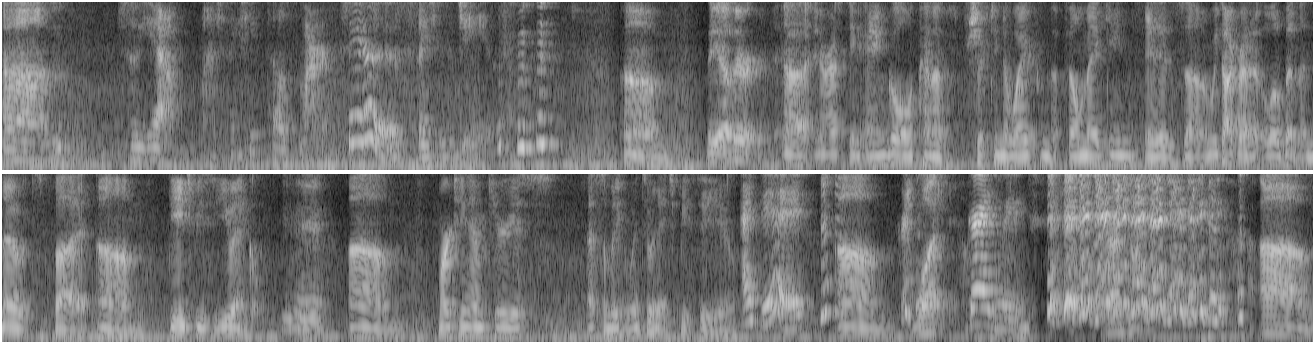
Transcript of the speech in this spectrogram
Um. So yeah, I just think she's so smart. She is. just think she's a genius. Um, the other uh, interesting angle, kind of shifting away from the filmmaking, is um, we talked about it a little bit in the notes, but um, the HBCU angle. Um, Martina, I'm curious, as somebody who went to an HBCU, I did. um, what Graduated. graduated. um,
